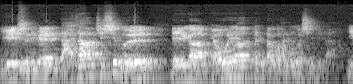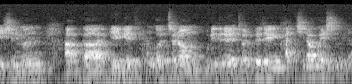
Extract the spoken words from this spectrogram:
예수님의 낮아지심을 내가 배워야 된다고 하는 것입니다. 예수님은 아까 얘기한 것처럼 우리들의 절대적인 가치라고 했습니다.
